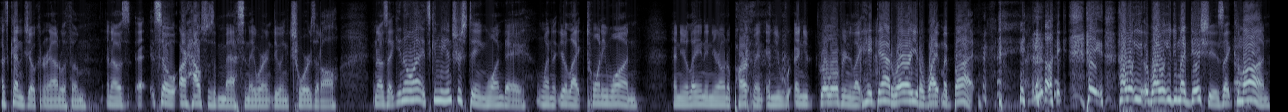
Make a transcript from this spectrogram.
I was kind of joking around with them, and I was uh, so our house was a mess, and they weren't doing chores at all, and I was like, you know what, it's gonna be interesting one day when you're like 21. And you're laying in your own apartment, and you and you roll over, and you're like, "Hey, Dad, where are you to wipe my butt?" You know, like, "Hey, how won't you? Why won't you do my dishes?" Like, come on!"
